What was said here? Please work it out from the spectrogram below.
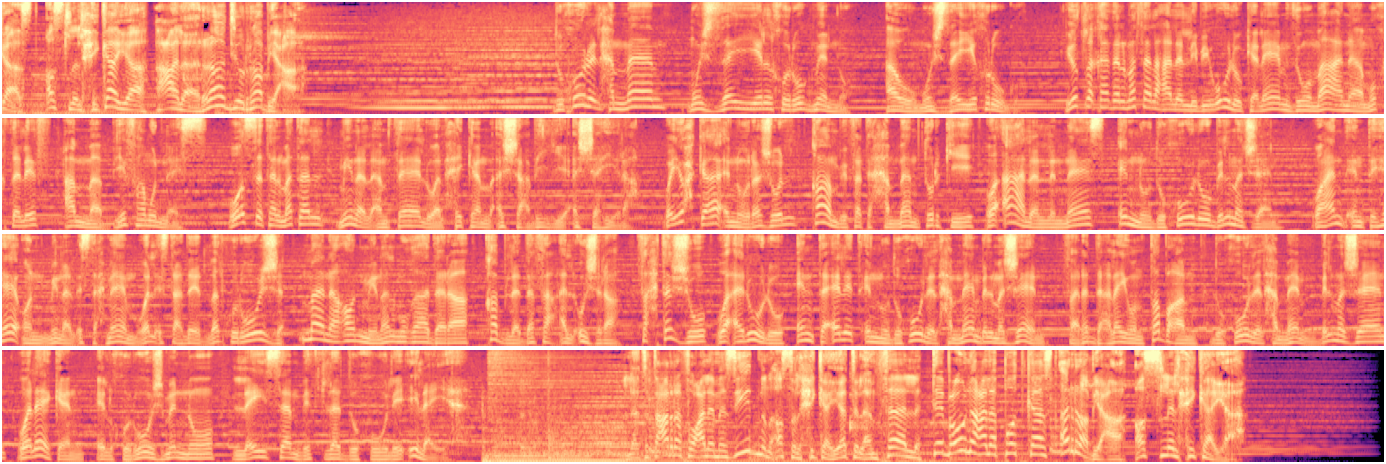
بودكاست أصل الحكاية على راديو الرابعة. دخول الحمام مش زي الخروج منه أو مش زي خروجه. يطلق هذا المثل على اللي بيقولوا كلام ذو معنى مختلف عما بيفهموا الناس. وقصة المثل من الأمثال والحكم الشعبية الشهيرة. ويحكى أنه رجل قام بفتح حمام تركي وأعلن للناس أنه دخوله بالمجان. وعند انتهاء من الاستحمام والاستعداد للخروج منع من المغادرة قبل دفع الأجرة. فاحتجوا وقالوا له انت قلت إنه دخول الحمام بالمجان فرد عليهم طبعا دخول الحمام بالمجان ولكن الخروج منه ليس مثل الدخول إليه. لتتعرفوا على مزيد من أصل حكايات الأمثال تابعونا على بودكاست الرابعة أصل الحكاية.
